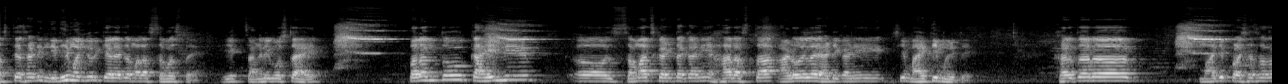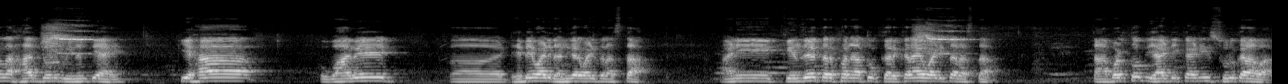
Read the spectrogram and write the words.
रस्त्यासाठी निधी मंजूर केल्याचं मला समजतंय. ही एक चांगली गोष्ट आहे. परंतु काहींनी समाजकंटकांनी हा रस्ता अडवलेला या ठिकाणीची माहिती मिळते. खरं तर माझी प्रशासनाला हात जोडून विनंती आहे की हा वावे ढेबेवाडी धनगरवाडीचा रस्ता आणि केंद्रीय नातू करकरायवाडीचा रस्ता ताबडतोब या ठिकाणी सुरू करावा.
